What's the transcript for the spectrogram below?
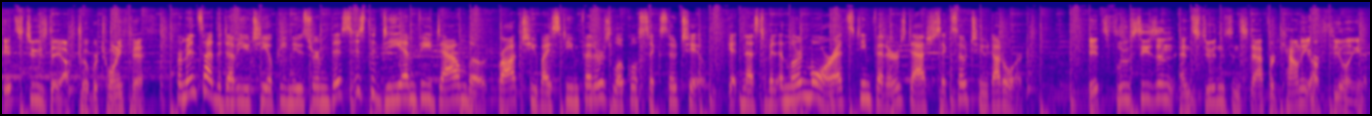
It's Tuesday, October 25th. From inside the WTOP newsroom, this is the DMV download brought to you by Steamfitters Local 602. Get an estimate and learn more at steamfitters-602.org. It's flu season, and students in Stafford County are feeling it.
